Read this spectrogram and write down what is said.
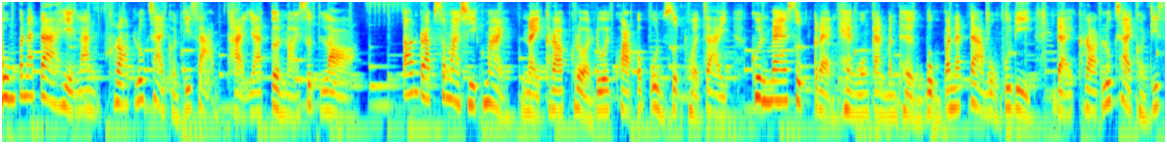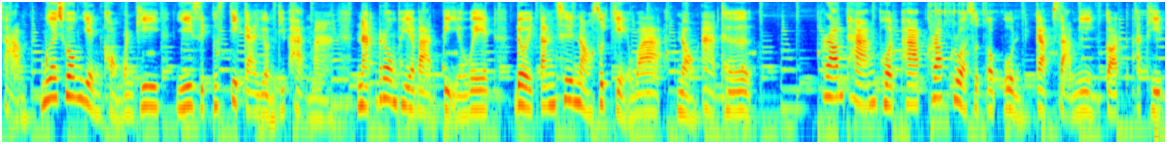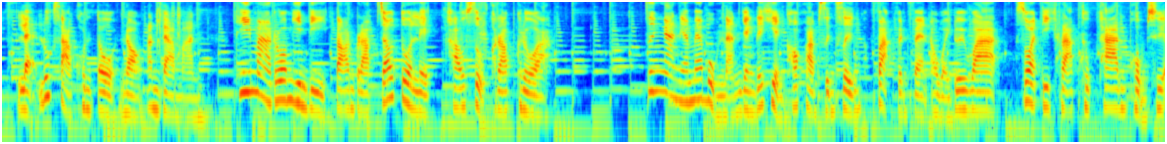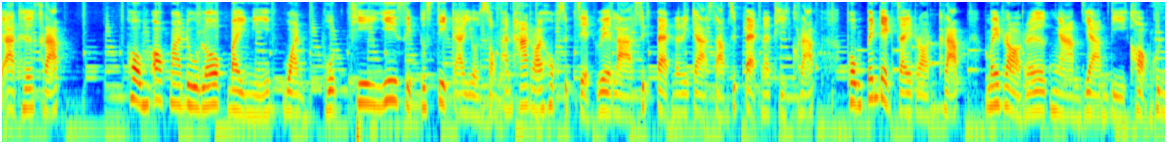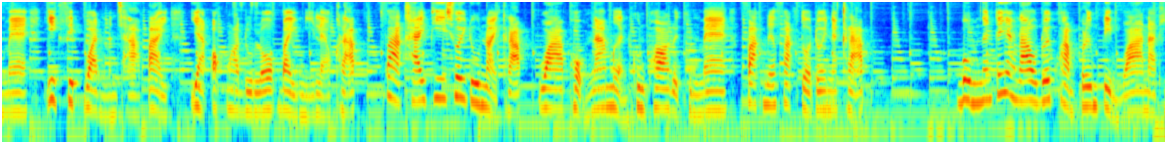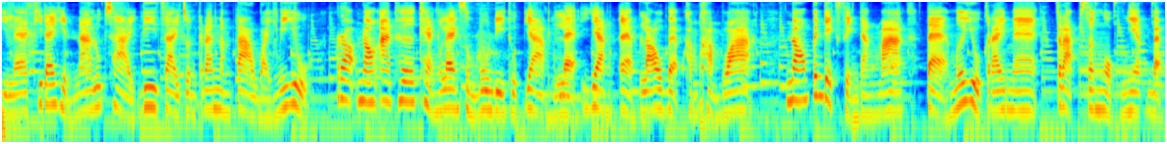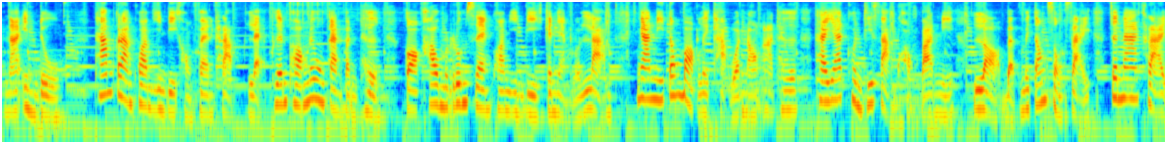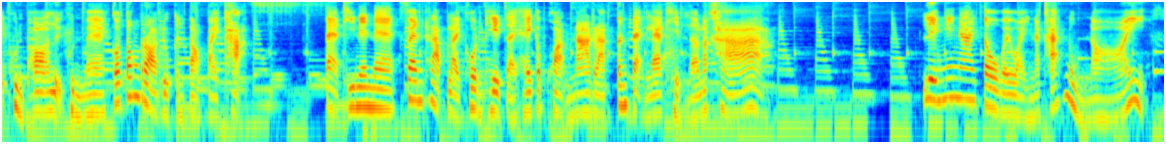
บุ๋มปนัดดาเฮลัน คลอดลูกชายคนที่ 3 ทายาทตัวน้อยสุดหล่อ ต้อนรับสมาชิกใหม่ ในครอบครัวด้วยความอบอุ่นสุดหัวใจ คุณแม่สุดแกร่งแห่งวงการบันเทิง บุ๋มปนัดดาวงผู้ดี ได้คลอดลูกชายคนที่ 3 เมื่อช่วงเย็นของวันที่ 20 พฤศจิกายนที่ผ่านมา ณ โรงพยาบาลปิยเวชโดยตั้งชื่อน้องสุดเก๋ว่า น้องอาเธอร์ พร้อมทั้งโพสภาพครอบครัวสุดอบอุ่น กับสามีก๊อตอาทิตย์ และลูกสาวคนโตน้องอันดามัน ที่มาร่วมยินดีต้อนรับเจ้าตัวเล็กเข้าสู่ครอบครัว ซึ่งงานนี้แม่บุ๋มนั้นยังได้เขียนข้อความซึ้งๆ ฝากแฟนๆเอาไว้ด้วยว่า สวัสดีครับทุกท่านผมชื่ออาเธอร์ครับ ผมออกมาดูโลกใบนี้ วันพุธที่ 20 พฤศจิกายน 2567 เวลา 18นาฬิกา38 นาทีครับ ผมเป็นเด็กใจร้อนครับ ไม่รอเลิกงามยามดีของคุณแม่ อีก 10 วันมันช้าไป อยากออกมาดูโลกใบนี้แล้วครับ ฝากให้พี่ช่วยดูหน่อยครับ ว่าผมหน้าเหมือนคุณพ่อหรือคุณแม่ ฝากเนื้อฝากตัวด้วยนะครับ บุ๋มนั้นก็ยังเล่าด้วยความปลื้มปริ่มว่านาทีแรกที่ได้เห็นหน้าลูกชายดีใจจนกลั้นน้ำตาไว้ไม่อยู่ เพราะน้องอาเธอร์แข็งแรงสมบูรณ์ดีทุกอย่าง และยังแอบเล่าแบบขำๆว่า น้องเป็นเด็กเสียงดังมาก แต่เมื่ออยู่ใกล้แม่กลับสงบเงียบแบบน่าเอ็นดู ท่ามกลางความยินดีของแฟนคลับ และเพื่อนพ้องในวงการบันเทิง ก็เข้ามาร่วมแสดงความยินดีกันอย่างล้นหลาม งานนี้ต้องบอกเลยค่ะว่าน้องอาเธอร์ทายาทคนที่ 3 ของบ้านนี้ หล่อแบบไม่ต้องสงสัย จะหน้าคล้ายคุณพ่อหรือคุณแม่ก็ต้องรอดูกันต่อไปค่ะแต่ที่แน่ๆ แฟนคลับหลายคนเทใจให้กับความน่ารักตั้งแต่แรกเห็นแล้วล่ะค่ะ เลี้ยงง่ายๆ โตไวๆนะคะ หนุ่มน้อย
